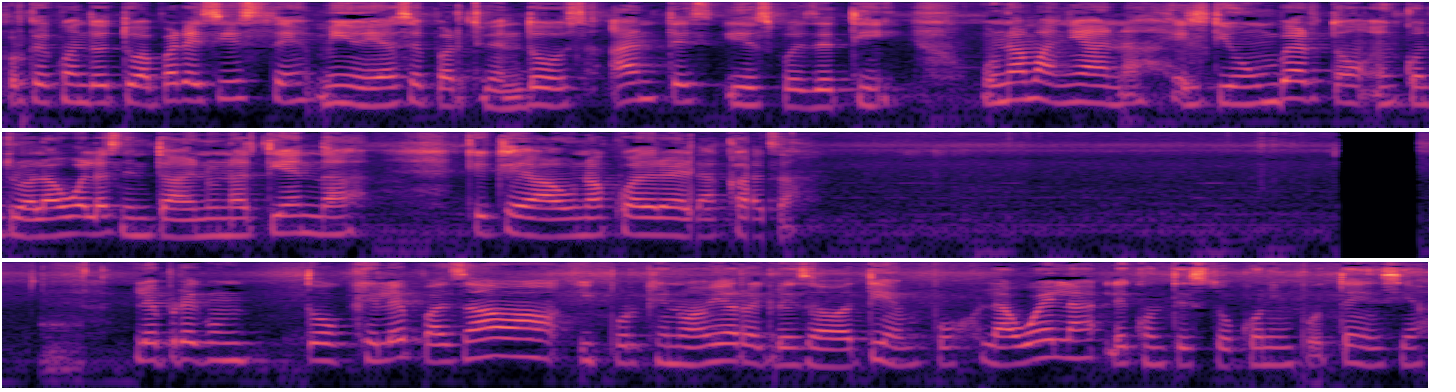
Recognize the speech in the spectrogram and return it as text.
porque cuando tú apareciste mi vida se partió en dos, antes y después de ti. Una mañana el tío Humberto encontró a la abuela sentada en una tienda que quedaba a una cuadra de la casa. Le preguntó qué le pasaba y por qué no había regresado a tiempo. La abuela le contestó con impotencia.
